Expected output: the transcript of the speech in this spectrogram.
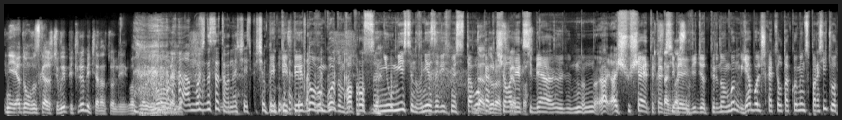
Не, я думал, вы скажете, выпить любите, Анатолий? Вот, ну, а можно с этого начать, почему Перед Новым годом вопрос неуместен, вне зависимости от того, как человек себя э, ощущает и как себя ведет перед Новым годом. Я больше хотел такой момент спросить. Вот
